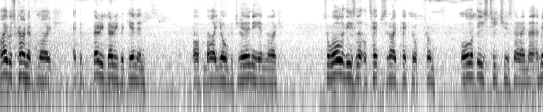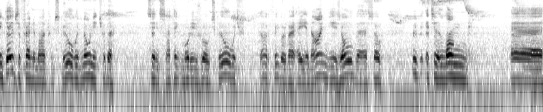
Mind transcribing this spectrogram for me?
I was kind of like at the very very beginning of my yoga journey and like so all of these little tips that I picked up from all of these teachers that I met. I mean, Dave's a friend of mine from school. We've known each other since I think Murray's Road School, which God, I think we're about eight or nine years old there. So it's a long uh,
